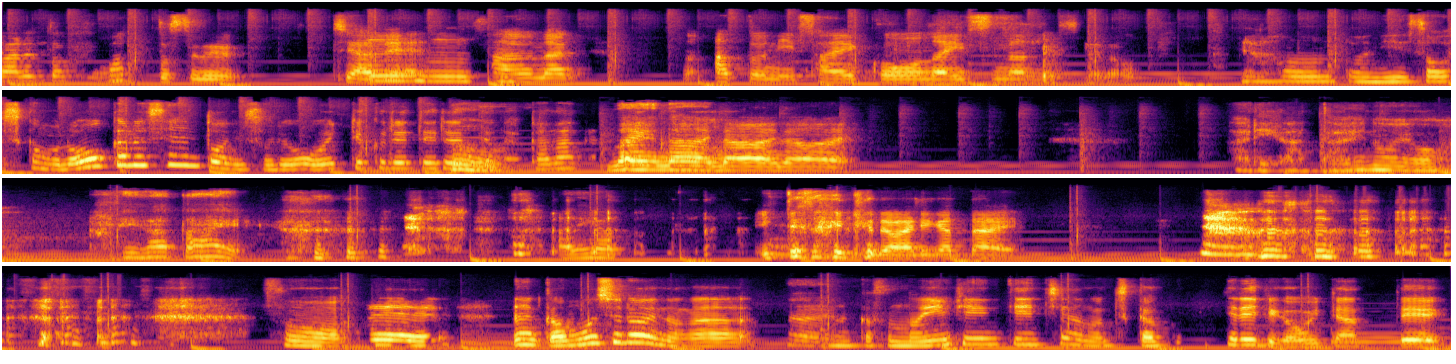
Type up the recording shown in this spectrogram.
座るとふわっとするチェアで、うんうんうん。サウナの後に最高な椅子なんですけど。いや本当に。そうしかもローカル銭湯にそれを置いてくれてるってうん。なかなかないないいないない。ありがたいのよ。ありがたい。ありが言ってないけどありがたい。そう。でなんか面白いのがはい。なんかそのインフィニティチェアの近くにテレビが置いてあって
